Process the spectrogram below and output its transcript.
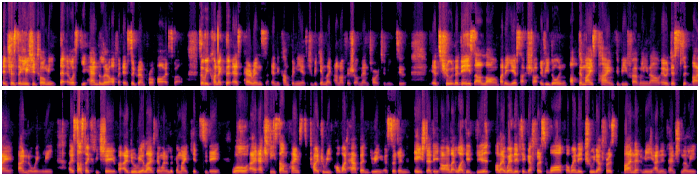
interestingly, she told me that I was the handler of an Instagram profile as well. So we connected as parents in the company and she became like unofficial mentor to me too. It's true. The days are long, but the years are short. If we don't optimize time to be family now, it will just slip by unknowingly. It sounds like cliche, but I do realize that when I look at my kids today, whoa, I actually sometimes try to recall what happened during a certain age that they are, like what they did, or like when they take their first walk, or when they threw their first bun at me unintentionally.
